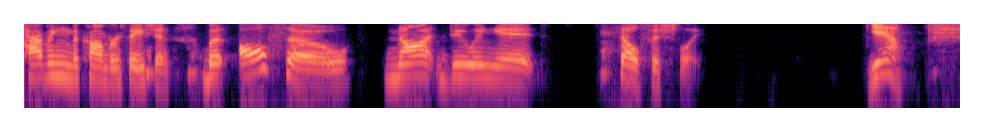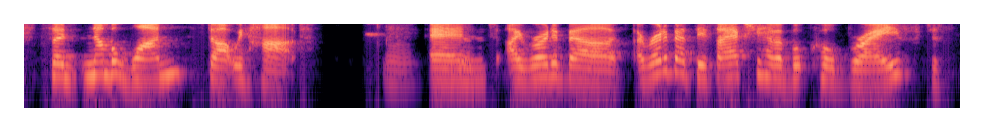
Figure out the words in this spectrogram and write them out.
having the conversation but also not doing it selfishly Yeah. So number one, start with heart. Mm, and I wrote about I wrote about this. I actually have a book called Brave, just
